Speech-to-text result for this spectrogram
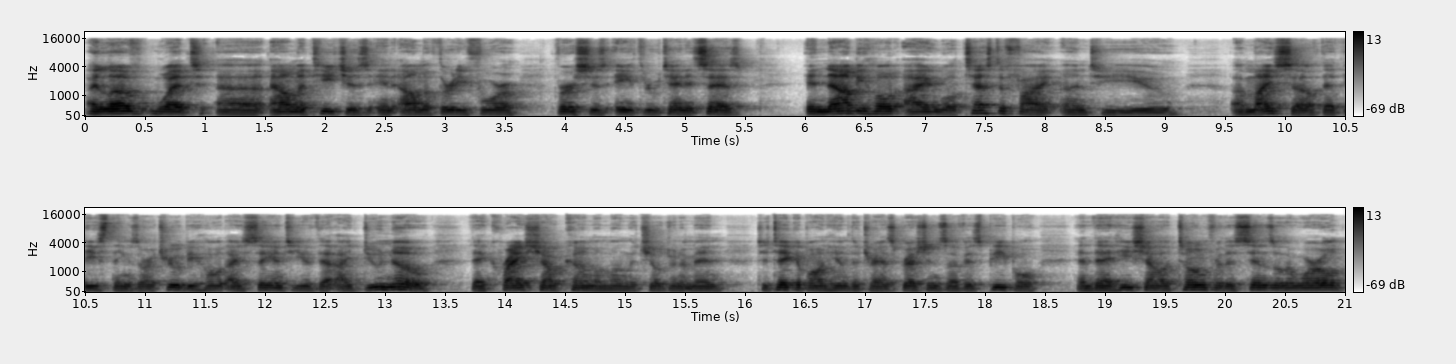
I love what uh, Alma teaches in Alma 34, verses 8 through 10. It says, And now behold, I will testify unto you of myself that these things are true. Behold, I say unto you that I do know that Christ shall come among the children of men to take upon him the transgressions of his people, and that he shall atone for the sins of the world.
